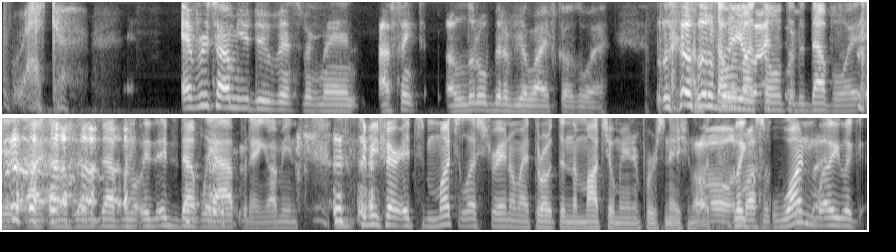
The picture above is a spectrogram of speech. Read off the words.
Breakker. Every time you do Vince McMahon, I think a little bit of your life goes away. I'm little bit of selling my soul to the devil. It, it, I, I'm definitely, it's definitely happening. I mean, to be fair, it's much less strain on my throat than the Macho Man impersonation was. Oh, like Macho Man's so one way, like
